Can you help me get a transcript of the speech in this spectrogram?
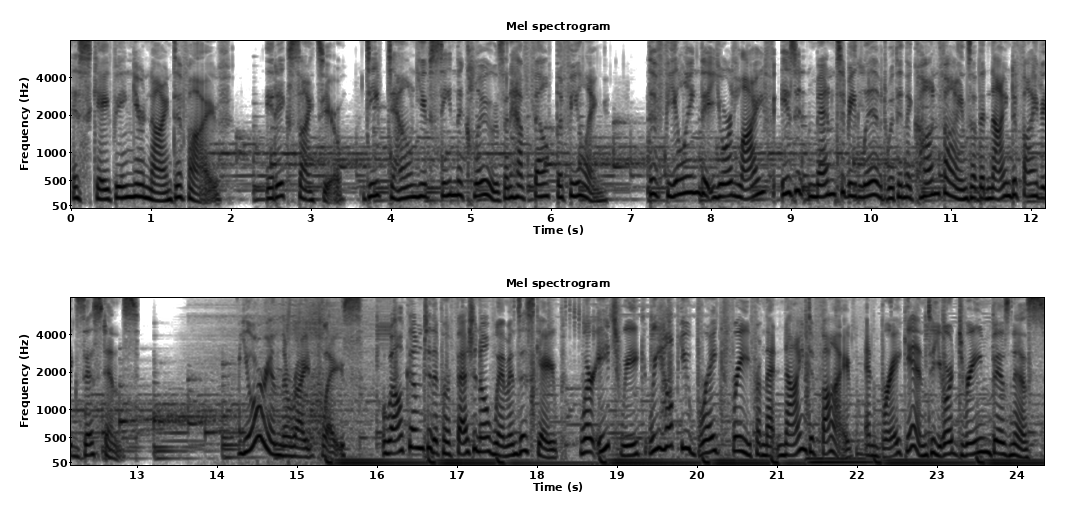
Escaping your 9 to 5. It excites you. Deep down, you've seen the clues and have felt the feeling. The feeling that your life isn't meant to be lived within the confines of the 9 to 5 existence. You're in the right place. Welcome to the Professional Women's Escape, where each week we help you break free from that 9 to 5 and break into your dream business.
